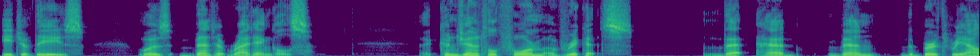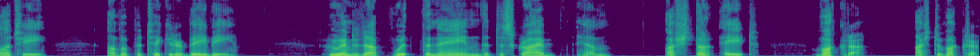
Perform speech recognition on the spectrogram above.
each of these was bent at right angles. A congenital form of rickets that had been the birth reality of a particular baby who ended up with the name that described him, Ashta 8, Vakra, Ashtavakra.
